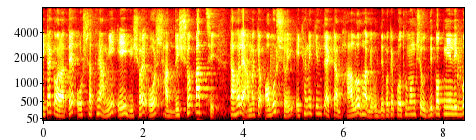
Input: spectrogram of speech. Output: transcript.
এটা করাতে ওর সাথে আমি এই বিষয় ওর সাদৃশ্য পাচ্ছি। তাহলে আমাকে অবশ্যই এখানে কিন্তু একটা ভালোভাবে উদ্দীপকের প্রথম অংশে উদ্দীপক নিয়ে লিখব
